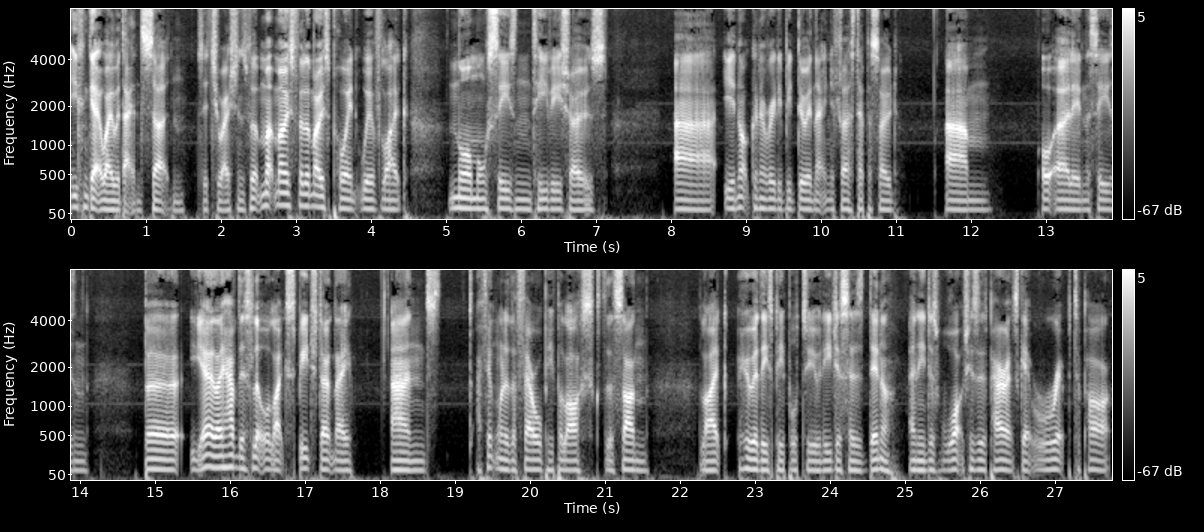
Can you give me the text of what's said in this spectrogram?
You can get away with that in certain situations, but m- most for the most point with like normal season TV shows, uh, you're not going to really be doing that in your first episode. um, or early in the season. But yeah, they have this little like speech, don't they? And I think one of the feral people asks the son, like, who are these people to? And he just says dinner, and he just watches his parents get ripped apart.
